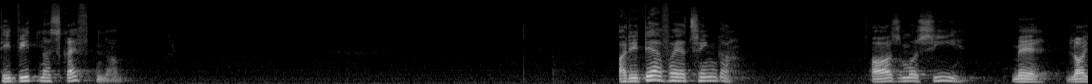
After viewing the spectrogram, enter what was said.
Det vidner skriften om. Og det er derfor, jeg tænker, og også må sige med Lloyd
